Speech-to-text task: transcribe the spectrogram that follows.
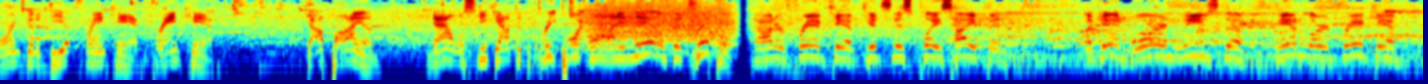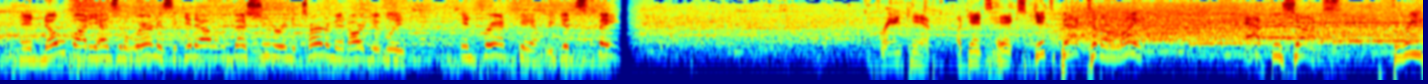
Warren's going to D up Camp. Camp got by him. Now will sneak out to the three-point line and nails the triple. Conner Camp gets this place hype, and again, Warren leaves the handler in Camp, and nobody has an awareness to get out on the best shooter in the tournament, arguably, in Camp. He gets space. Camp against Hicks. Gets back to the right. Aftershocks. Three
